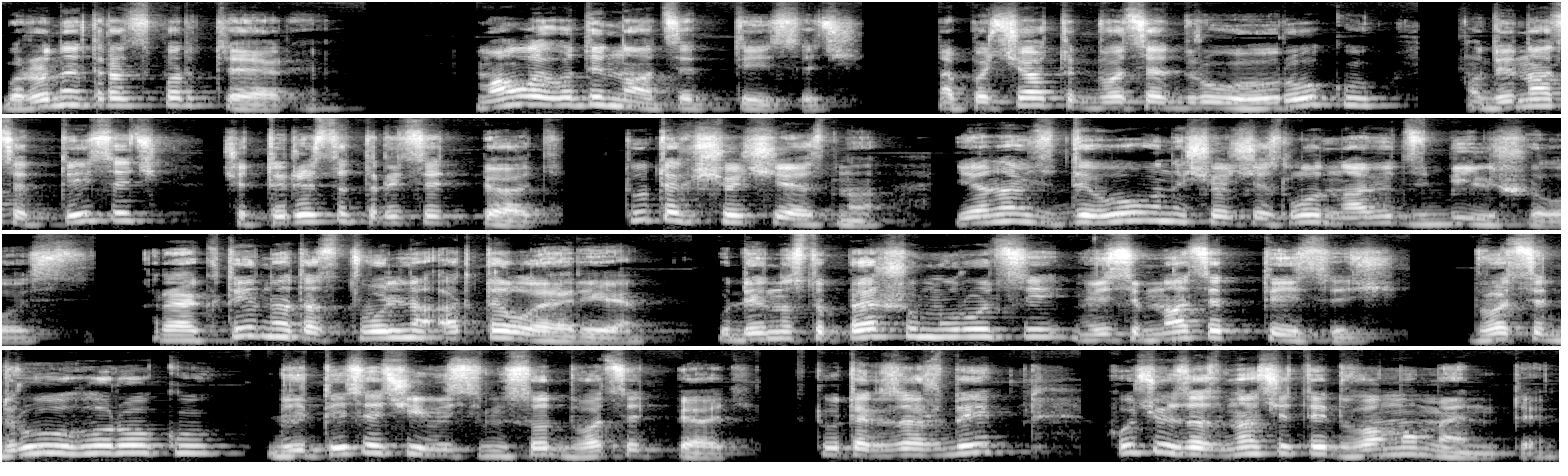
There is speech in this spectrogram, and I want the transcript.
бронетранспортери. Мали 11 тисяч. На початок 22-го року 11 тисяч 435. Тут, якщо чесно, я навіть здивований, що число навіть збільшилось. Реактивна та ствольна артилерія. У 91-му році 18 тисяч. 22-го року 2825. Тут, як завжди, хочу зазначити два моменти.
